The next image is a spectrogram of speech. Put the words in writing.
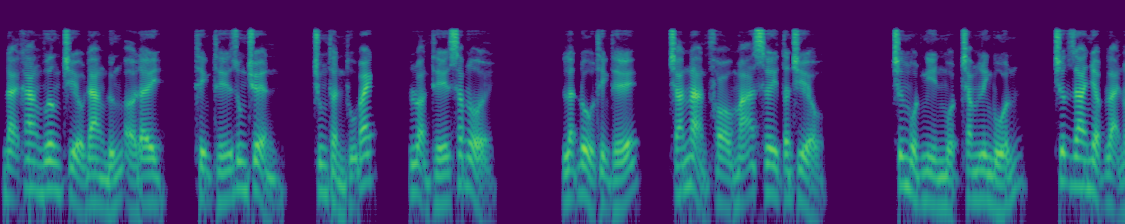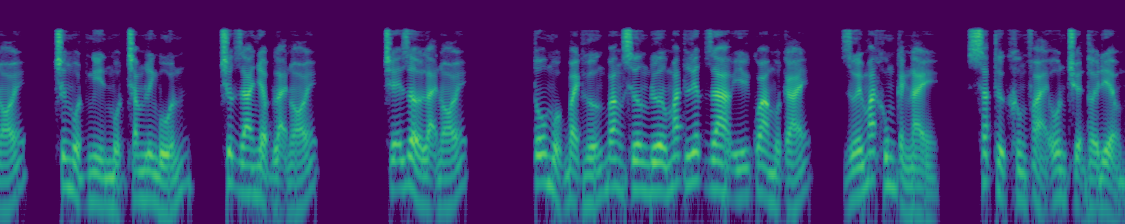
đại khang vương triều đang đứng ở đây, thịnh thế dung chuyển, trung thần thú bách, loạn thế sắp nổi. Lật đổ thịnh thế, chán nản phò mã xây tân triều. Chương một nghìn một trăm linh bốn, trước gia nhập lại nói, chương một nghìn một trăm linh bốn, trước gia nhập lại nói. Trễ giờ lại nói. Tô một bạch hướng băng xương đưa mắt liếc ra ý qua một cái, dưới mắt khung cảnh này, xác thực không phải ôn chuyện thời điểm.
